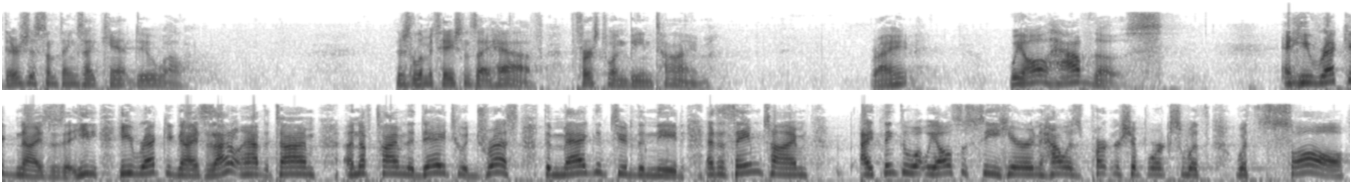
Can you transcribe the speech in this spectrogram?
There's just some things I can't do well. There's limitations I have. First one being time. Right? We all have those. And he recognizes it. He, he recognizes, I don't have the time, enough time in the day to address the magnitude of the need. At the same time, I think that what we also see here in how his partnership works with, with Saul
